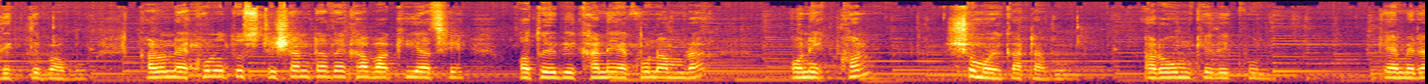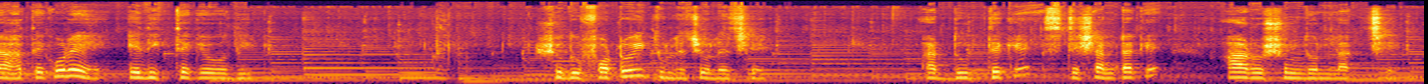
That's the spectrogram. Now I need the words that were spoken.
দেখতে পাবো। কারণ এখনও তো স্টেশনটা দেখা বাকি আছে, অতএব এখানে এখন আমরা অনেকক্ষণ সময় কাটাবো। আর ওমকে দেখুন, ক্যামেরা হাতে করে এদিক থেকে ওদিক। শুধু ফটোই তুলে চলেছে। আর দূর থেকে স্টেশনটাকে আরও সুন্দর লাগছে।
